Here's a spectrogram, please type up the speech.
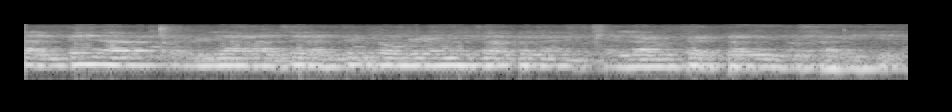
രണ്ട് ഞായറാഴ്ച രണ്ട് പ്രോഗ്രാം വെച്ചാൽ തന്നെ എല്ലാവർക്കും എത്താൻ നമുക്ക് സാധിക്കില്ല.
